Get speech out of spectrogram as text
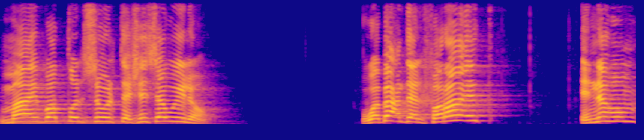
ما يبطل سولته شو نسوي لهم؟ وبعد الفرائض إنهم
